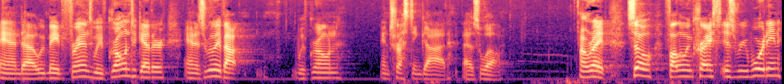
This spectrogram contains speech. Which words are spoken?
and uh, we've made friends. We've grown together, and it's really about we've grown in trusting God as well. All right, so following Christ is rewarding.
